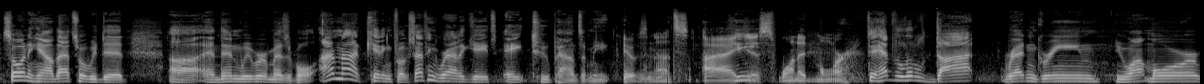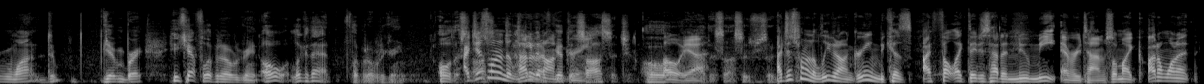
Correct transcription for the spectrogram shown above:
So anyhow, that's what we did, uh, and then we were miserable. I'm not kidding, folks. I think Rowdy Gates ate two pounds of meat. It was nuts. I He- just wanted more. They have the little dot, red and green. You want more? You want to give him break? He kept flipping it over to green. Oh, look at that! Flip it over to green. Oh, the I sausage. just wanted to How leave it I on green. the sausage? Oh, Oh, yeah. God, the sausage was so I just wanted to leave it on green because I felt like they just had a new meat every time. So I'm like, I don't want it.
